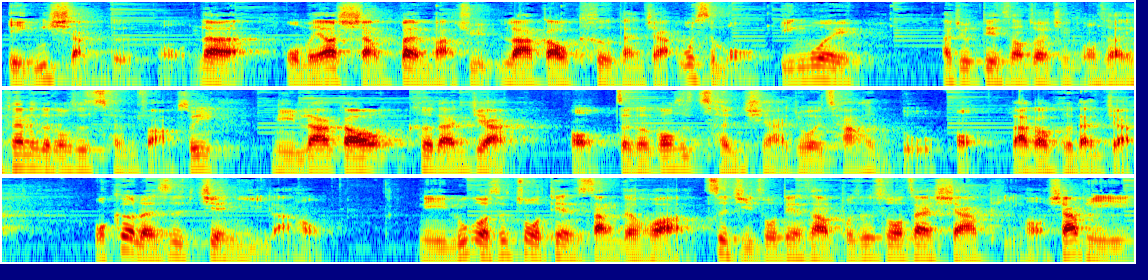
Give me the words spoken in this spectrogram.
影响的哦。那我们要想办法去拉高客单价，为什么？因为那就电商赚钱公司啊，你看那个都是乘法，所以你拉高客单价哦，整个公司乘起来就会差很多哦。拉高客单价，我个人是建议啦吼，你如果是做电商的话，自己做电商不是说在虾皮吼，虾皮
